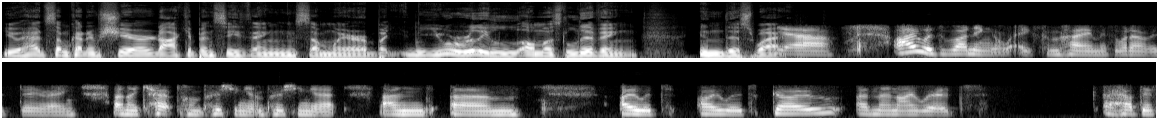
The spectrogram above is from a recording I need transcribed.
you had some kind of shared occupancy thing somewhere, but you were really almost living in this way. Yeah. I was running away from home is what I was doing, and I kept on pushing it and pushing it, and um, I would I would go and then I would I had this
